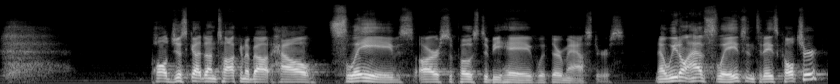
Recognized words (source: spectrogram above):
Paul just got done talking about how slaves are supposed to behave with their masters. Now, we don't have slaves in today's culture.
